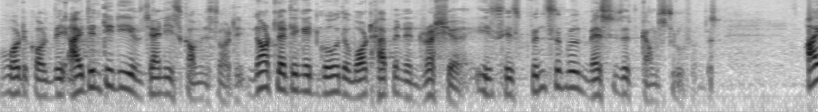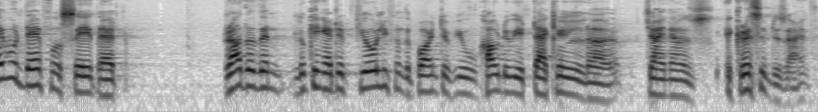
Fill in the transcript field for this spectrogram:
what you call the identity of Chinese Communist Party, not letting it go the what happened in Russia is his principal message that comes through from this. I would therefore say that rather than looking at it purely from the point of view, how do we tackle uh, China's aggressive designs,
